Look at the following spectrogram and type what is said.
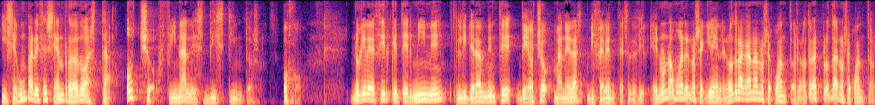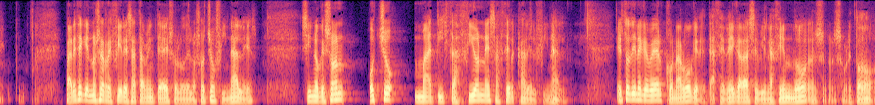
Y según parece se han rodado hasta ocho finales distintos. Ojo, no quiere decir que termine literalmente de ocho maneras diferentes. Es decir, en una muere no sé quién, en otra gana no sé cuántos, en otra explota no sé cuántos. Parece que no se refiere exactamente a eso, lo de los ocho finales, sino que son ocho matizaciones acerca del final. Esto tiene que ver con algo que desde hace décadas se viene haciendo, sobre todo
